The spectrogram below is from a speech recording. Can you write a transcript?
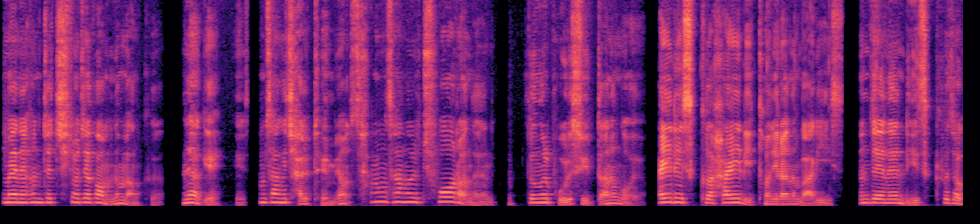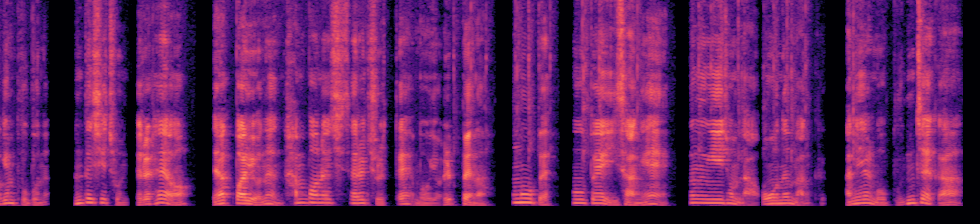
치매는 현재 치료제가 없는 만큼 만약에 이 삼상이 잘 되면 상상을 초월하는 급등을 보일 수 있다는 거예요. 하이 리스크 하이 리턴이라는 말이 있어요. 현재는 리스크적인 부분은 반드시 존재를 해요. 제약바이오는 한 번의 시세를 줄 때 뭐 10배나 20배, 20배 이상의 흥이 좀 나오는 만큼 만일 뭐 문제가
